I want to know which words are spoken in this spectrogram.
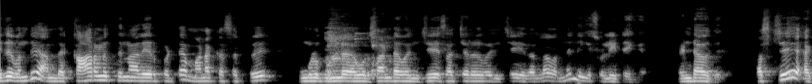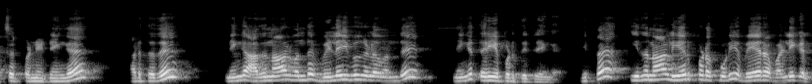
இது வந்து அந்த காரணத்தினால் ஏற்பட்ட மனக்கசப்பு உங்களுக்குள்ள ஒரு சண்டை வந்துச்சு சச்சரவு வந்துச்சு இதெல்லாம் வந்து நீங்க சொல்லிட்டீங்க. ரெண்டாவது ஃபர்ஸ்ட் அக்செப்ட் பண்ணிட்டீங்க. அடுத்தது நீங்கள் அதனால் வந்த விளைவுகளை வந்து நீங்கள் தெரியப்படுத்திட்டீங்க. இப்போ இதனால் ஏற்படக்கூடிய வேற வழிகள்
